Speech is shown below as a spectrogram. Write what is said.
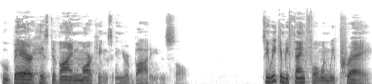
who bear his divine markings in your body and soul? See, we can be thankful when we pray,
